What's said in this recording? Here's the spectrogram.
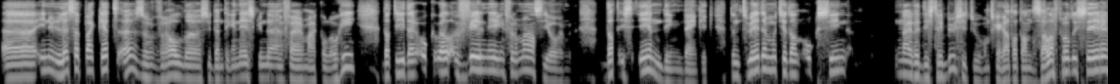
uh, in hun lessenpakket, zo, vooral de studenten geneeskunde en farmacologie, dat die daar ook wel veel meer informatie over moeten. Dat is één ding, denk ik. Ten tweede moet je dan ook zien naar de distributie toe, want je gaat dat dan zelf produceren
